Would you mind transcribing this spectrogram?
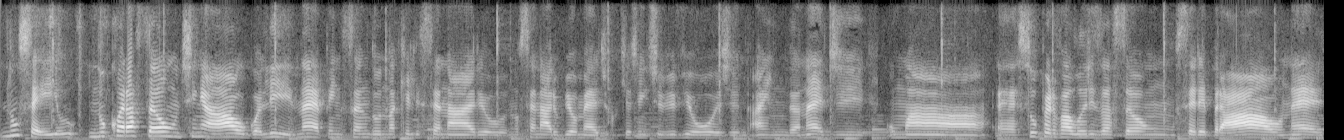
não sei, no coração tinha algo ali, né? Pensando naquele cenário, no cenário biomédico que a gente vive hoje ainda, né? De uma é, supervalorização cerebral, né?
